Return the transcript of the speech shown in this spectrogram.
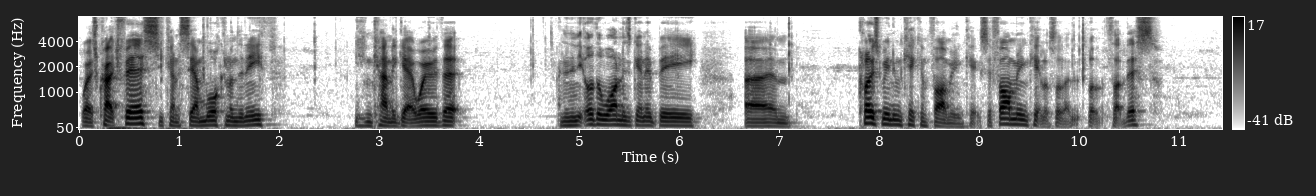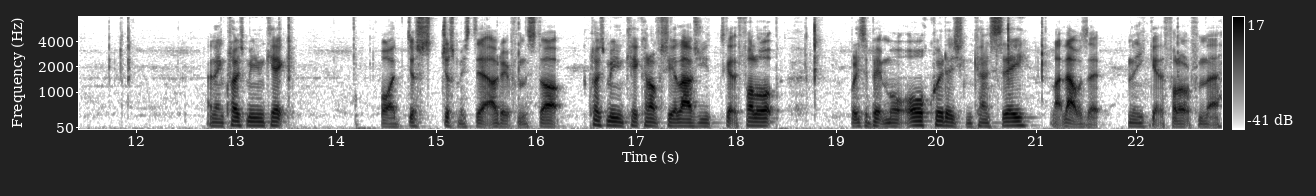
Whereas crouch fierce, you kind of see I'm walking underneath. You can kind of get away with it. And then the other one is going to be um, close medium kick and far medium kick. So far medium kick looks like looks like this, and then close medium kick. Oh, I just just missed it. I'll do it from the start. Close medium kick and obviously allows you to get the follow up, but it's a bit more awkward as you can kind of see. Like that was it, and then you can get the follow up from there.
